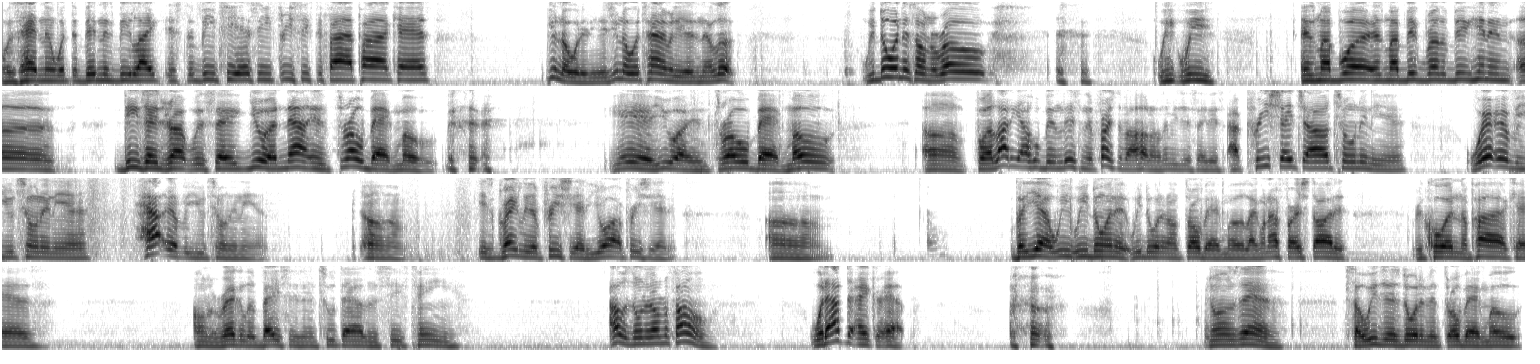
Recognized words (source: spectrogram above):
What's happening with the business be like? It's the BTSE 365 podcast. You know what it is. You know what time it is. Now look, we doing this on the road. we we as my boy, as my big brother Big Hennon uh DJ drop would say, you are now in throwback mode. yeah, you are in throwback mode. Um, for a lot of y'all who've been listening, first of all, hold on, let me just say this. I appreciate y'all tuning in, wherever you tuning in, however you tuning in. Um, it's greatly appreciated. You are appreciated. Um, but yeah, we we doing it. We doing it on throwback mode. Like when I first started recording a podcast on a regular basis in 2016, I was doing it on the phone without the Anchor app. you know what I'm saying? So we just doing it in throwback mode.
